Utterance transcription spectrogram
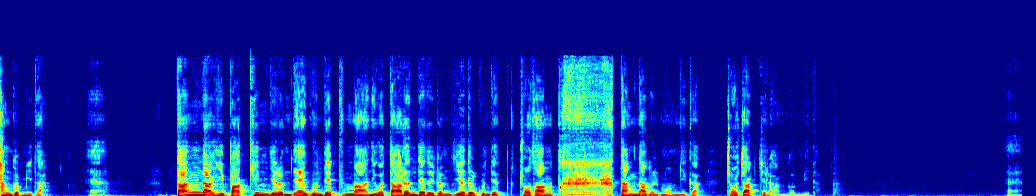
한 겁니다. 예. 당락이 바뀐 이런 네 군데뿐만 아니고 다른 데도 이런 여덟 군데 조사하면 다 당락을 뭡니까 조작질 한 겁니다. 예.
